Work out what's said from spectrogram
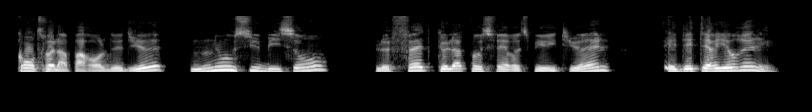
contre la parole de Dieu, nous subissons le fait que l'atmosphère spirituelle est détériorée,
